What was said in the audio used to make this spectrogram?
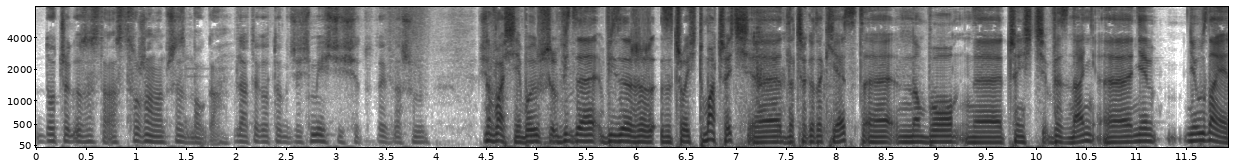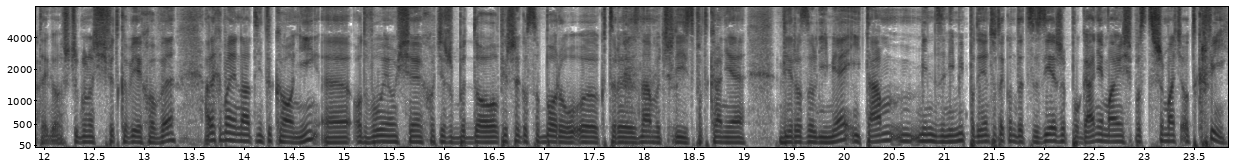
do czego została stworzona przez Boga. Dlatego to gdzieś mieści się tutaj w naszym no właśnie, bo już widzę, widzę że zacząłeś tłumaczyć, e, dlaczego tak jest, e, no bo e, część wyznań e, nie, nie uznaje tego, w szczególności Świadkowie Jehowy, ale chyba nawet nie tylko oni, e, odwołują się chociażby do pierwszego soboru, e, który znamy, czyli spotkanie w Jerozolimie i tam między innymi podjęto taką decyzję, że poganie mają się powstrzymać od krwi.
